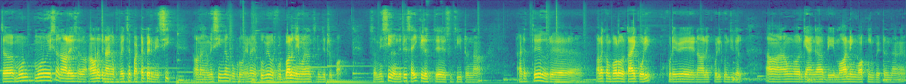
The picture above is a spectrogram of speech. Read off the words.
த- மூணு மூணு வயசோ நாலு வயசு தான். அவனுக்கு நாங்கள் வச்ச பட்ட பேர் மெஸ்ஸி. அவனை நாங்கள் மெஸ்ஸின்னு தான் கூப்பிடுவோம். ஏன்னா எப்பவுமே ஒரு ஃபுட்பால் கேமாக தான் தெரிஞ்சுட்டு இருப்பான். ஸோ மெஸ்ஸி வந்துட்டு சைக்கிள் எடுத்து சுற்றிக்கிட்டு இருந்தான். அடுத்து ஒரு வழக்கம் போல் ஒரு தாய் கோழி கூடவே நாலு கோழி குஞ்சுகள். அவன் அவங்க ஒரு கேங்காக அப்படி மார்னிங் வாக்கிங் போயிட்டு இருந்தாங்க.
